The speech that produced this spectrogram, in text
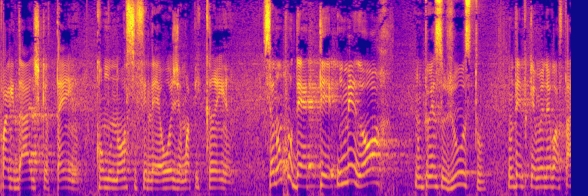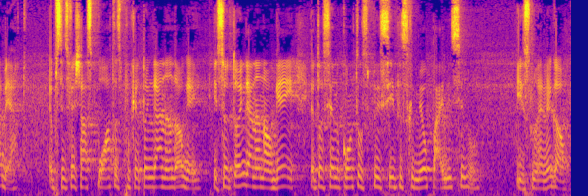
qualidade que eu tenho, como o nosso filé hoje é uma picanha, se eu não puder ter o melhor num preço justo, não tem porque meu negócio está aberto eu preciso fechar as portas porque eu estou enganando alguém. E se eu estou enganando alguém, eu estou sendo contra os princípios que meu pai me ensinou. Isso não é legal.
